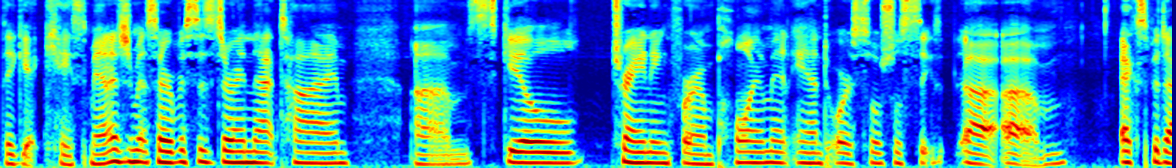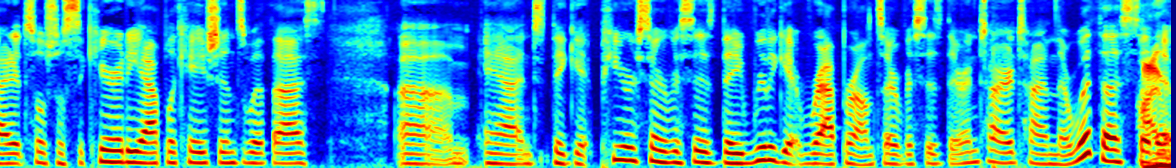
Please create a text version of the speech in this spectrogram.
They get case management services during that time, um, skill training for employment and or social uh, um, expedited social security applications with us, um, and they get peer services. They really get wraparound services their entire time they're with us. So I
